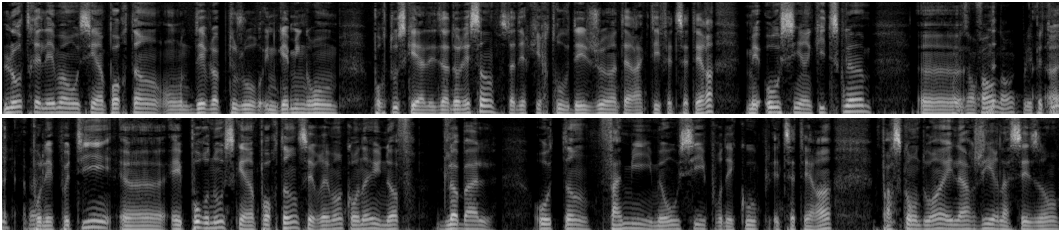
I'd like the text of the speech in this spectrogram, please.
l'autre élément aussi important, on développe toujours une gaming room pour tout ce qui est les adolescents, c'est-à-dire qu'ils retrouvent des jeux interactifs, etc. Mais aussi un kids club. Euh, pour les enfants, donc, pour les petits. Euh, pour les petits. Euh, et pour nous, ce qui est important, c'est vraiment qu'on a une offre globale autant famille, mais aussi pour des couples, etc. Parce qu'on doit élargir la saison,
